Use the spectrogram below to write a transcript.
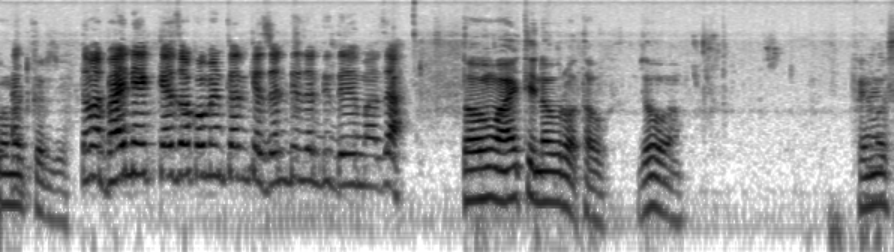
કોમેન્ટ કરજો. તમારા ભાઈને એક કહેજો કોમેન્ટ કરીને કે જલ્દી જલ્દી દેહમાં જા. તો હું અહીંથી નવરો થાઉં. જો ફેમસ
